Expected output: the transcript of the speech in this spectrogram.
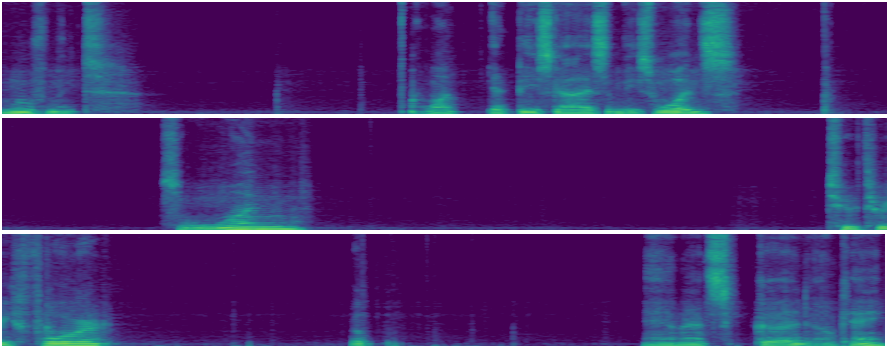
Movement. I want to get these guys in these woods. So one, two, three, four. Oop. And that's good. Okay.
